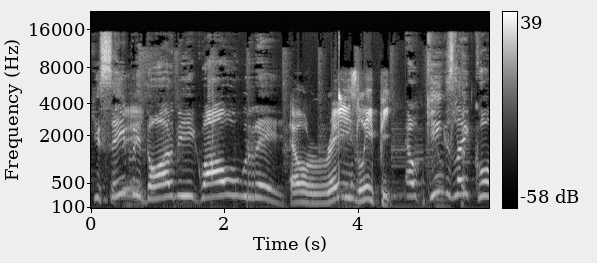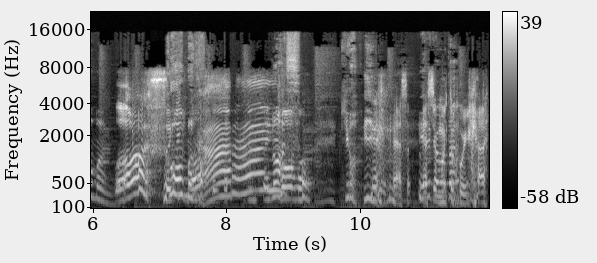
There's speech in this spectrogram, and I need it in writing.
que sempre dorme igual um rei? É o Ray Sleep. É o Kingsley Coman. Nossa, nossa, Caralho! Nossa. como. Que horrível. Essa, essa é muito ruim, cara.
